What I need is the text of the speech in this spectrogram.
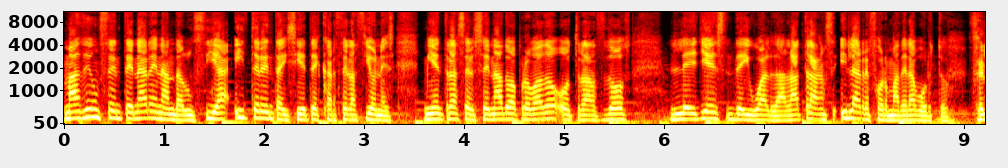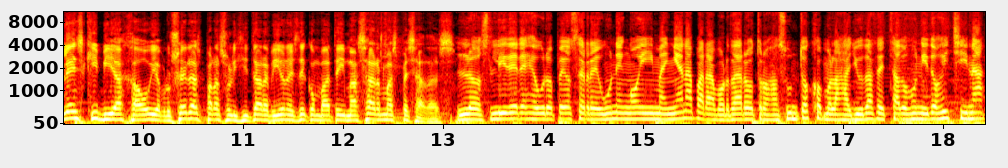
más de un centenar en Andalucía y 37 escarcelaciones, mientras el Senado ha aprobado otras dos leyes de igualdad, la trans y la reforma del aborto. Zelensky viaja hoy a Bruselas para solicitar aviones de combate y más armas pesadas. Los líderes europeos se reúnen hoy y mañana para abordar otros asuntos como las ayudas de Estados Unidos y China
